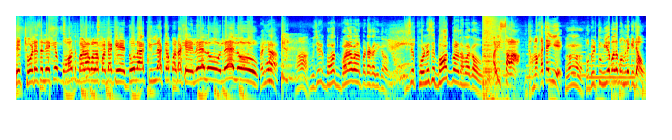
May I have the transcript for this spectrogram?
ये छोटे से लेके बहुत बड़ा वाला पटाखे। दो लाख तीन लाख का पटाखे। ले लो ले लो। भैया हाँ। मुझे एक बहुत बड़ा वाला पटाखा दिखाओ जिसे फोड़ने से बहुत बड़ा धमाका हो। अरे साला धमाका चाहिए? हाँ। तो फिर तुम ये वाला बम लेके जाओ।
